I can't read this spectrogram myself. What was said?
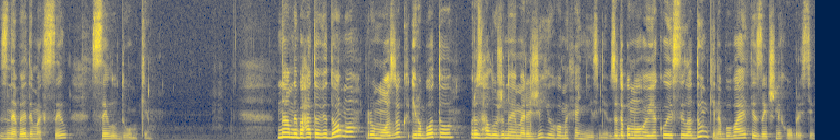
з невидимих сил силу думки. Нам небагато відомо про мозок і роботу розгалуженої мережі його механізмів, за допомогою якої сила думки набуває фізичних образів.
